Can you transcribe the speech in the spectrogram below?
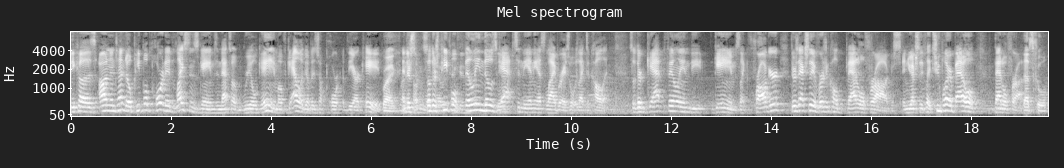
Because on Nintendo, people ported licensed games, and that's a real game of Galaga, but it's a port of the arcade. Right. And there's so there's people filling those Yeah. gaps in the NES library is what we like to call it. So they're gap filling the games like Frogger. There's actually a version called Battle Frogs, and you actually play two player battle Battle Frogs. That's cool.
